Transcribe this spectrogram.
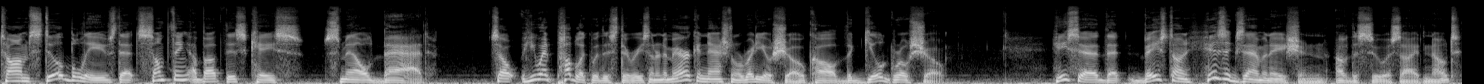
Tom still believes that something about this case smelled bad. So he went public with his theories on an American national radio show called The Gil Gross Show. He said that based on his examination of the suicide note,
